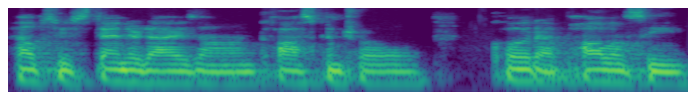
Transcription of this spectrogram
helps you standardize on cost control quota policy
